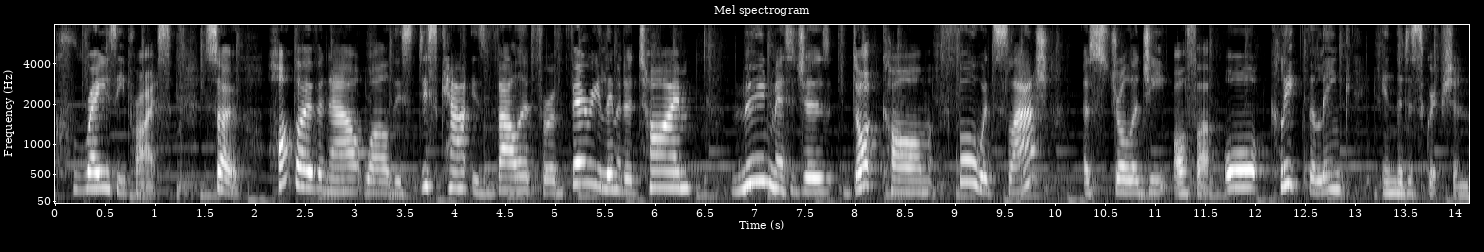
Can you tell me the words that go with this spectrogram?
crazy price. So, Hop over now while this discount is valid for a very limited time. moonmessages.com forward slash astrology offer or click the link in the description.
